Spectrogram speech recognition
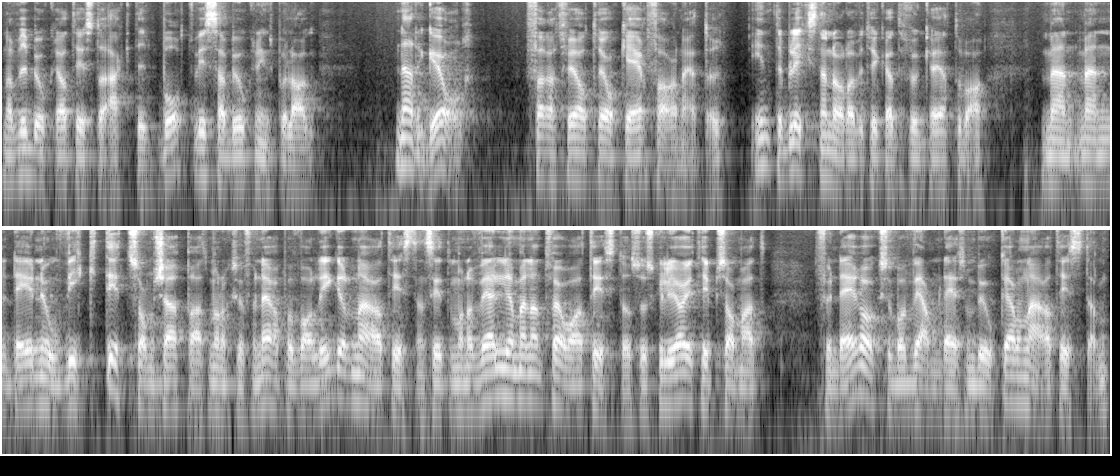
när vi bokar artister aktivt bort vissa bokningsbolag. När det går. För att vi har tråkiga erfarenheter. Inte Blixten då där vi tycker att det funkar jättebra. Men, men det är nog viktigt som köpare att man också funderar på var ligger den här artisten. Sitter man och väljer mellan två artister så skulle jag ju tipsa om att fundera också på vem det är som bokar den här artisten.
